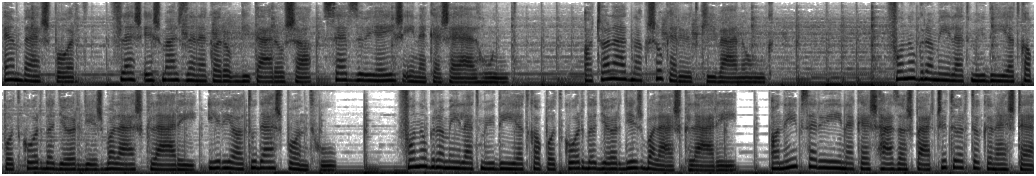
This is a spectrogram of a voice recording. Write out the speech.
Embersport, Flash és más zenekarok gitárosa, szerzője és énekese elhunyt. A családnak sok erőt kívánunk. Fonogram életműdíjat kapott Korda György és Balázs Klári, írja a tudás.hu. Fonogram életműdíjat kapott Korda György és Balázs Klári. A népszerű énekes házaspár csütörtökön este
